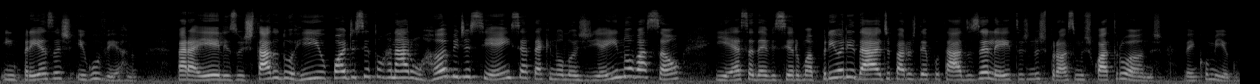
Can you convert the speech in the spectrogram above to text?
empresas e governo. Para eles, o Estado do Rio pode se tornar um hub de ciência, tecnologia e inovação, e essa deve ser uma prioridade para os deputados eleitos nos próximos quatro anos. Vem comigo.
